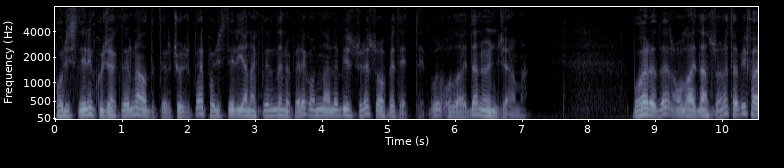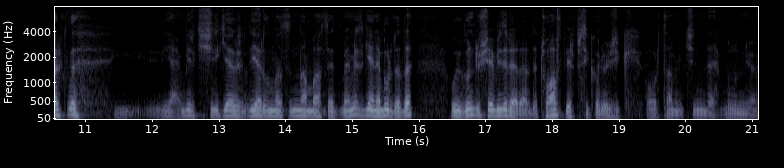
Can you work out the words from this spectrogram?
Polislerin kucaklarına aldıkları çocuklar polisleri yanaklarından öperek onlarla bir süre sohbet etti. Bu olaydan önce ama. Bu arada olaydan sonra tabii farklı yani bir kişilik yar- yarılmasından bahsetmemiz gene burada da uygun düşebilir herhalde. Tuhaf bir psikolojik ortam içinde bulunuyor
